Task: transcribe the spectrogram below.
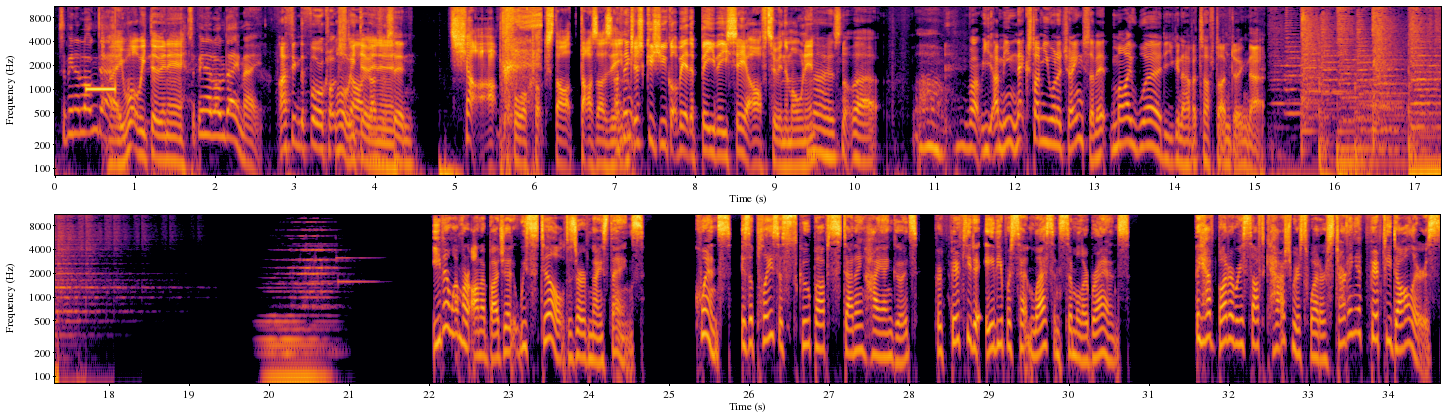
It's been a long day. Hey, what are we doing here? It's been a long day, mate. I think the four o'clock What are start doing does us in. Shut up. Four o'clock start does us in. think- Just because you've got to be at the BBC at half two in the morning. No, it's not that. Oh, right. I mean, next time you want to change something, my word, are you going to have a tough time doing that? Even when we're on a budget, we still deserve nice things. Quince is a place to scoop up stunning high-end goods for 50 to 80% less than similar brands. They have buttery soft cashmere sweaters starting at $50,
